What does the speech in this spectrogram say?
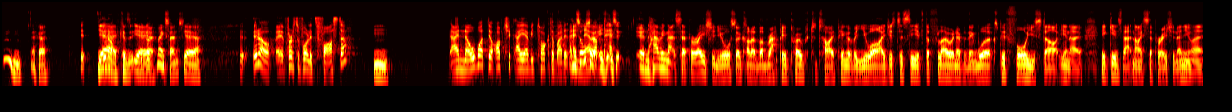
Hmm, okay. Yeah, because yeah, yeah, makes sense. Yeah, yeah. You know, uh, first of all, it's faster. Hmm. I know what the object. I yeah, we talked about it. And it's also it's, and having that separation. You also kind of the rapid prototyping of a UI just to see if the flow and everything works before you start. You know, it gives that nice separation anyway.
